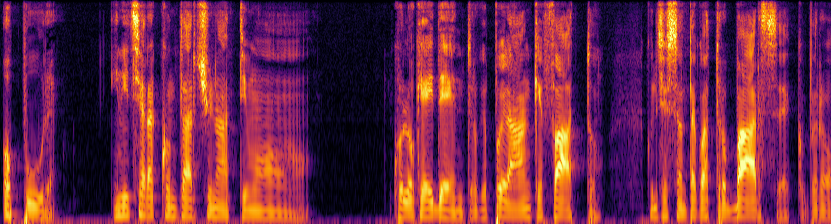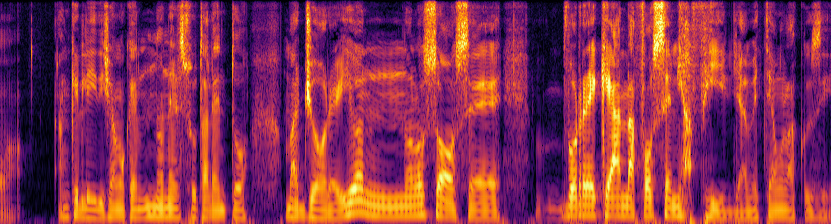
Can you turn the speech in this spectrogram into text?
Oppure inizia a raccontarci un attimo quello che hai dentro, che poi l'ha anche fatto con i 64 bars, ecco, però anche lì diciamo che non è il suo talento maggiore. Io non lo so se vorrei che Anna fosse mia figlia, mettiamola così.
